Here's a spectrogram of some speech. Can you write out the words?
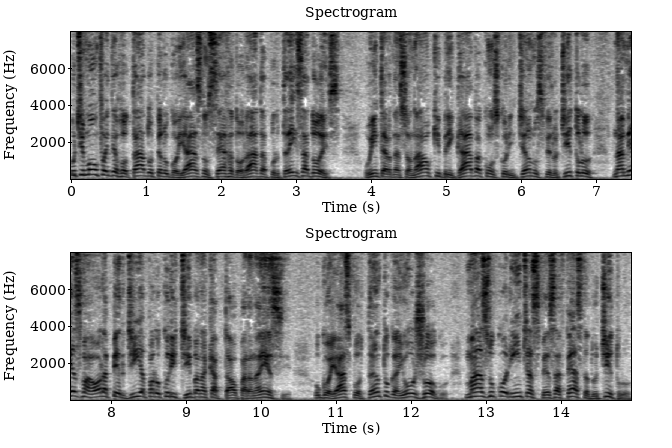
O Timão foi derrotado pelo Goiás no Serra Dourada por 3 a 2. O Internacional, que brigava com os corintianos pelo título, na mesma hora perdia para o Curitiba na capital paranaense. O Goiás, portanto, ganhou o jogo, mas o Corinthians fez a festa do título.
